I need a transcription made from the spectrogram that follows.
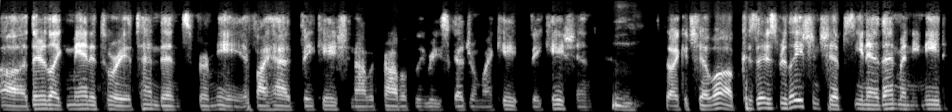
uh, they're like mandatory attendance for me. If I had vacation, I would probably reschedule my vacation hmm. so I could show up because those relationships. You know, then when you need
